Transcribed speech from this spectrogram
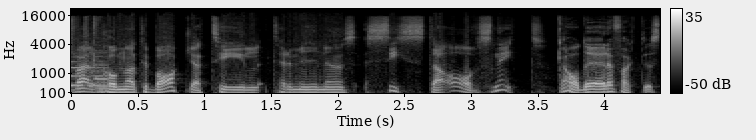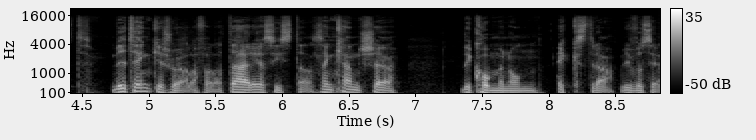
Och välkomna tillbaka till terminens sista avsnitt. ja, det är det faktiskt. Vi tänker så i alla fall, att det här är sista. Sen kanske det kommer någon extra, vi får se.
